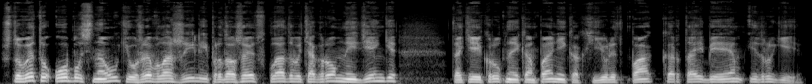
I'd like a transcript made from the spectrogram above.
что в эту область науки уже вложили и продолжают вкладывать огромные деньги такие крупные компании, как Hewlett-Packard, IBM и другие.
